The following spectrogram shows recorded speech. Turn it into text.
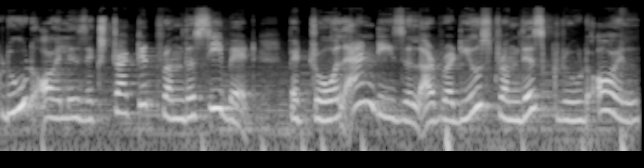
crude oil is extracted from the seabed. Petrol and diesel are produced from this crude oil.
